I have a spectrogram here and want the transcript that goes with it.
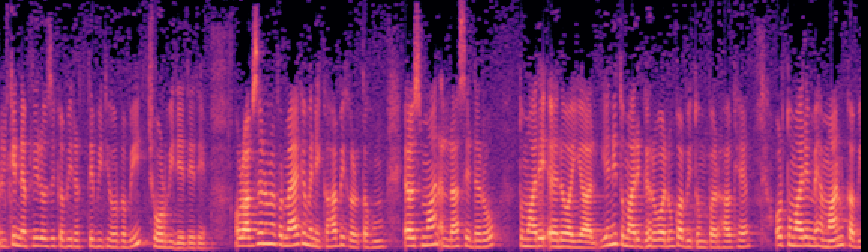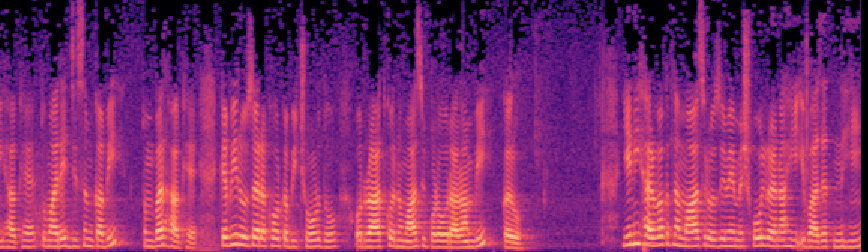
बल्कि नफली रोज़े कभी रखते भी थे और कभी छोड़ भी देते थे। और आप ने फरमाया कि मैंने कहा भी करता हूँ उस्मान, अल्लाह से डरो, तुम्हारे अहलो अयाल, यानी तुम्हारे घर वालों का भी तुम पर हक है और तुम्हारे मेहमान का भी हक है, तुम्हारे जिसम का भी तुम पर हक है। कभी रोज़ा रखो और कभी छोड़ दो और रात को नमाज़ भी पढ़ो और आराम भी करो। यानी हर वक्त नमाज़ रोज़े में मशगूल रहना ही इबादत नहीं,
